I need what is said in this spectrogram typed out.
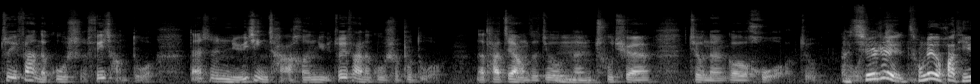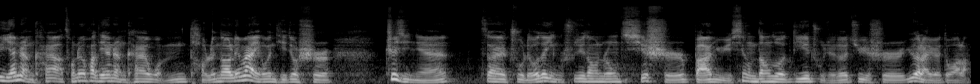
罪犯的故事非常多，但是女警察和女罪犯的故事不多。那他这样子就能出圈，就能够火，就。呃其实这从这个话题延展开啊，从这个话题延展开，我们讨论到另外一个问题，就是这几年在主流的影视剧当中，其实把女性当做第一主角的剧是越来越多了。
